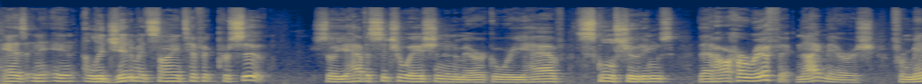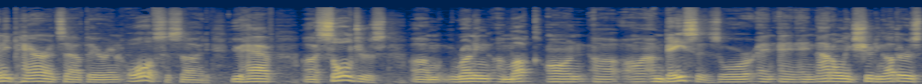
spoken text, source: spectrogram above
as an, an, a legitimate scientific pursuit. So you have a situation in America where you have school shootings that are horrific, nightmarish for many parents out there in all of society. You have uh, soldiers um, running amok on uh, on bases, or and, and, and not only shooting others,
